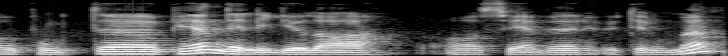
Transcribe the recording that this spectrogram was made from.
Og punktet P det ligger jo da og svever ute i rommet.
